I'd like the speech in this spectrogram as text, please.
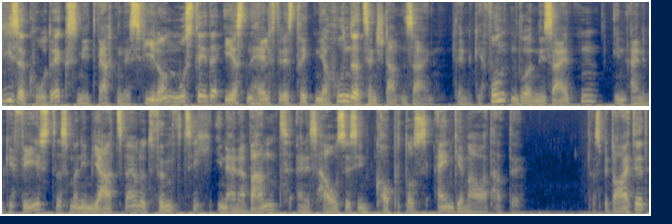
Dieser Kodex mit Werken des Philon musste in der ersten Hälfte des dritten Jahrhunderts entstanden sein, denn gefunden wurden die Seiten in einem Gefäß, das man im Jahr 250 in einer Wand eines Hauses in Koptos eingemauert hatte. Das bedeutet,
